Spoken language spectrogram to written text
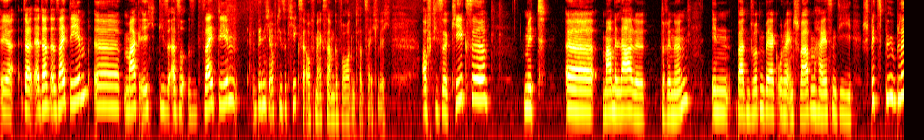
Ja, da, äh, da, da, seitdem äh, mag ich diese, also seitdem bin ich auf diese Kekse aufmerksam geworden tatsächlich. Auf diese Kekse mit äh, Marmelade drinnen in Baden-Württemberg oder in Schwaben heißen die Spitzbüble.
